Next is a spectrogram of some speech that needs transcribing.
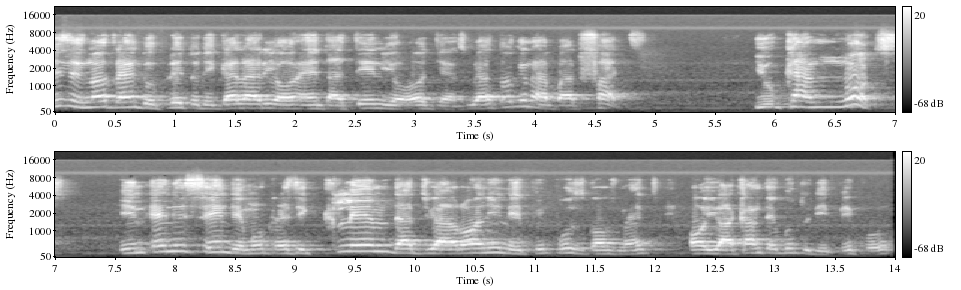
This is not trying to play to the gallery or entertain your audience. We are talking about facts. You cannot, in any sane democracy, claim that you are running a people's government or you are accountable to the people,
